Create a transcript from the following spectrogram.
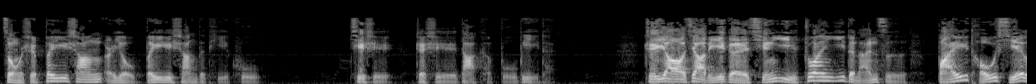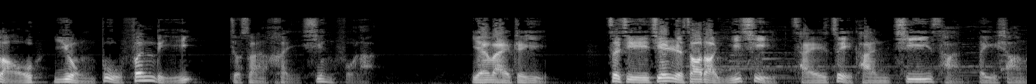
总是悲伤而又悲伤的啼哭。其实这是大可不必的，只要嫁了一个情意专一的男子，白头偕老，永不分离，就算很幸福了。言外之意，自己今日遭到遗弃，才最堪凄惨悲伤。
